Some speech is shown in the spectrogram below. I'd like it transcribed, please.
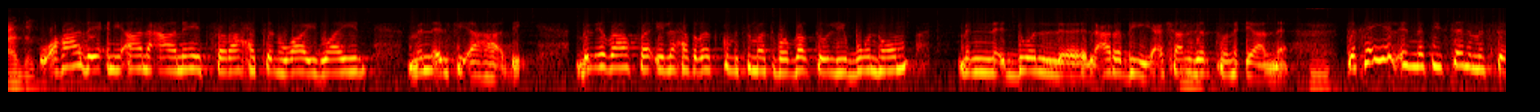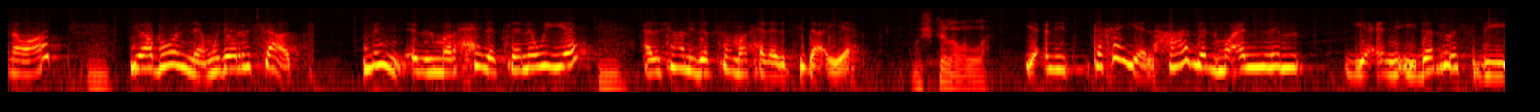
عدل. وهذا يعني أنا عانيت صراحة وايد وايد من الفئة هذه. بالإضافة إلى حضراتكم مثل ما تفضلتوا اللي يبونهم من الدول العربية عشان يدرسون عيالنا. تخيل إن في سنة من السنوات جابوا لنا مدرسات من المرحلة الثانوية علشان يدرسون المرحله الابتدائية. مشكلة والله. يعني تخيل هذا المعلم يعني يدرس ب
